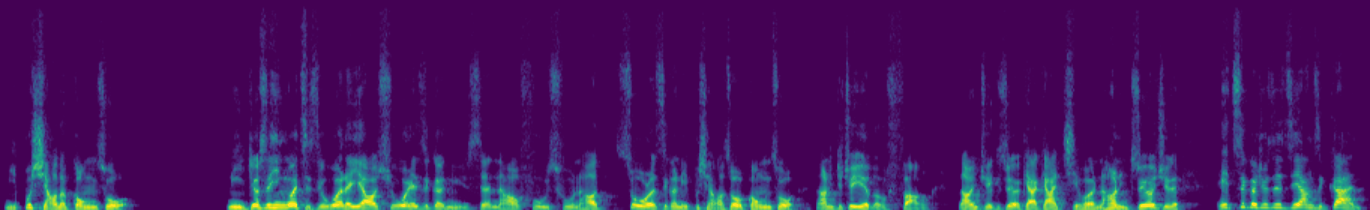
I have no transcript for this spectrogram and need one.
你不想要的工作，你就是因为只是为了要去为了这个女生，然后付出，然后做了这个你不想要做的工作，然后你就觉得有的房，然后你觉得最后跟他跟他结婚，然后你最后觉得，哎，这个就是这样子干，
